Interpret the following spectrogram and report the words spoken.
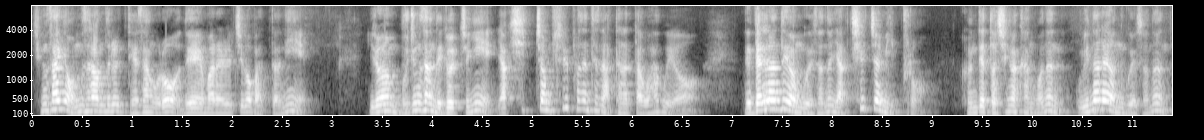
증상이 없는 사람들을 대상으로 뇌 MRI를 찍어봤더니 이런 무증상 뇌졸중이 약 10.7% 나타났다고 하고요. 네덜란드 연구에서는 약 7.2%. 그런데 더 심각한 거는 우리나라 연구에서는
